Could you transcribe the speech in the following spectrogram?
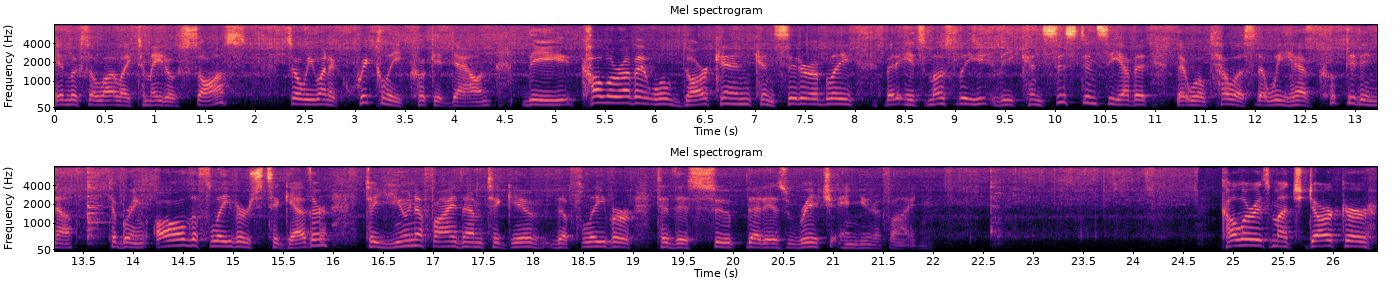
it looks a lot like tomato sauce. So we want to quickly cook it down. The color of it will darken considerably, but it's mostly the consistency of it that will tell us that we have cooked it enough to bring all the flavors together, to unify them, to give the flavor to this soup that is rich and unified. Color is much darker.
